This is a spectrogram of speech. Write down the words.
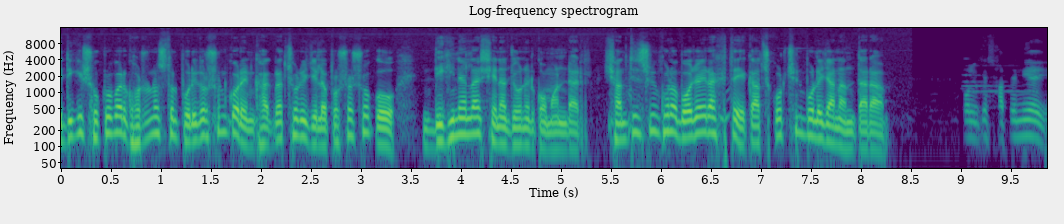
এদিকে শুক্রবার ঘটনাস্থল পরিদর্শন করেন খাগড়াছড়ি জেলা প্রশাসক ও দিঘিনালা সেনা জোনের কমান্ডার। শান্তি শৃঙ্খলা বজায় রাখতে কাজ করছেন বলে জানান তারা। সকলকে সাথে নিয়েই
